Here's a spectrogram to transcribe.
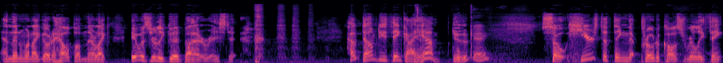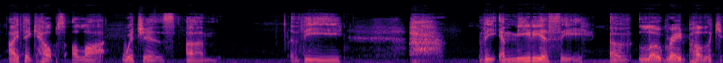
And then when I go to help them, they're like, "It was really good, but I erased it." How dumb do you think I am, dude? okay So here's the thing that protocols really think I think helps a lot, which is um, the the immediacy of low grade public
